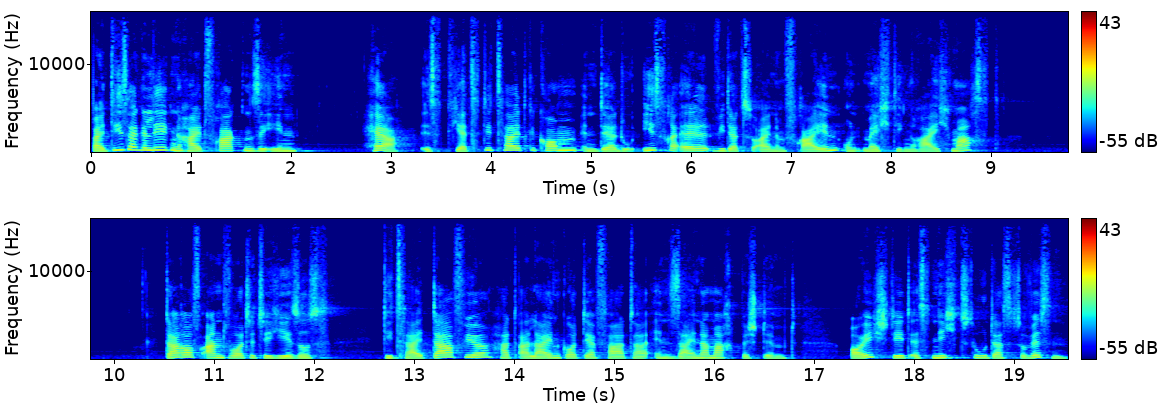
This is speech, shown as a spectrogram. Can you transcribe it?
Bei dieser Gelegenheit fragten sie ihn, Herr, ist jetzt die Zeit gekommen, in der du Israel wieder zu einem freien und mächtigen Reich machst? Darauf antwortete Jesus, die Zeit dafür hat allein Gott der Vater in seiner Macht bestimmt. Euch steht es nicht zu, das zu wissen.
